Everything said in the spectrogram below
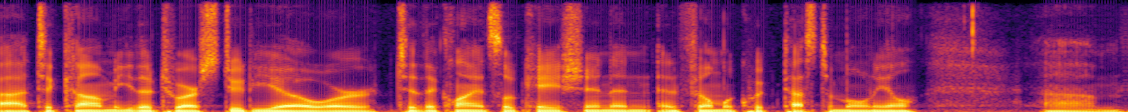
uh, to come either to our studio or to the client's location and, and film a quick testimonial. Um,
